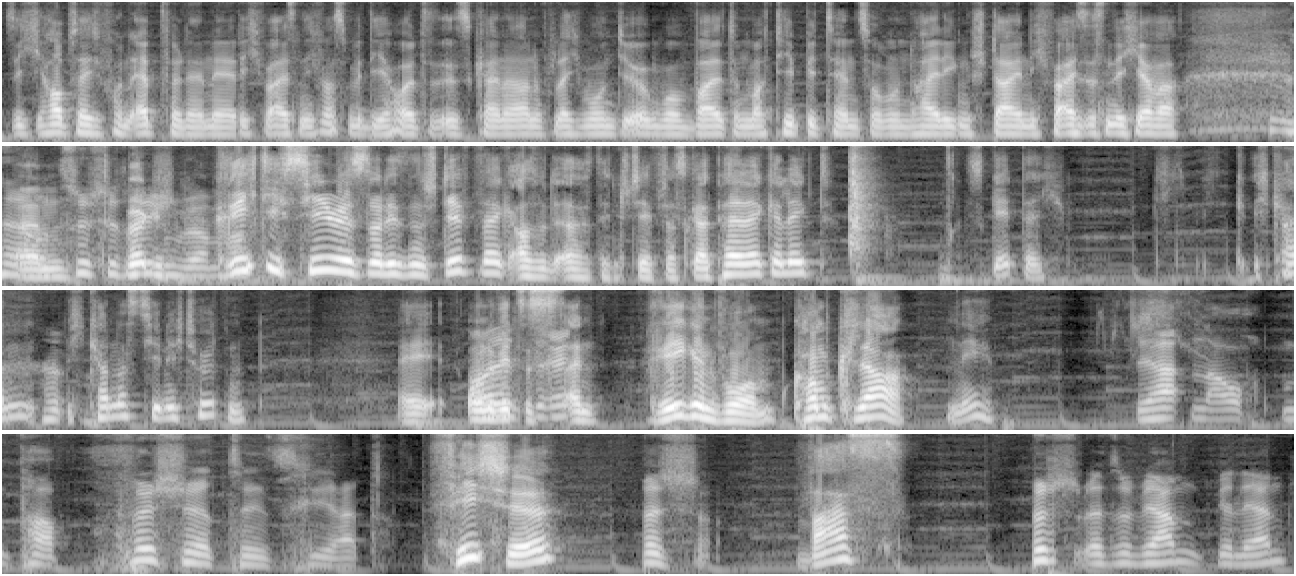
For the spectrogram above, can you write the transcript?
sich hauptsächlich von Äpfeln ernährt. Ich weiß nicht, was mit ihr heute ist. Keine Ahnung. Vielleicht wohnt die irgendwo im Wald und macht Tippitänze um einen heiligen Stein. Ich weiß es nicht, aber Ja, ähm, züchtet wirklich richtig serious so diesen Stift weg, also äh, den Stift, das Skalpell weggelegt. Das geht nicht. Ich, ich, kann, ich kann das Tier nicht töten. Ey, ohne Witz, es ist ein Regenwurm. Komm klar. Nee. Wir hatten auch ein paar Fische seziert. Fische? Fische. Was? Fisch, also wir haben gelernt.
